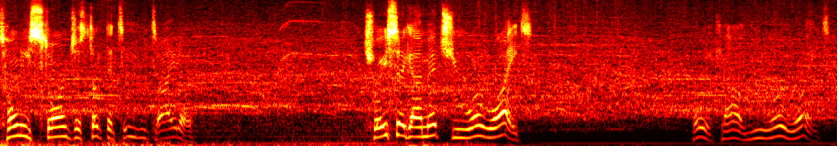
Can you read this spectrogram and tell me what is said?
Toni Storm just took the TV title. Tracy Gamich, you were right. Holy cow, you were right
